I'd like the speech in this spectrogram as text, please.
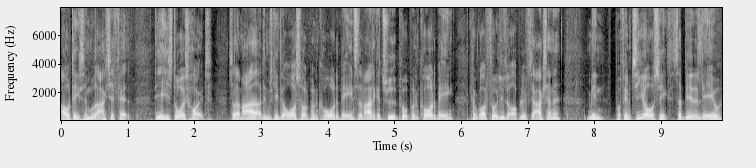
afdække sig mod aktiefald. Det er historisk højt. Så der er meget, og det er måske lidt oversolgt på den korte bane, så der er meget, der kan tyde på, på den korte bane, kan man godt få et lille opløft i aktierne, men på 5-10 års sigt, så bliver det lave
